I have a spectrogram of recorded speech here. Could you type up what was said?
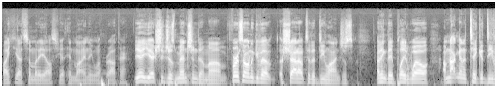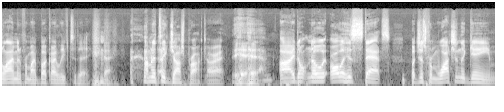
Mike, you got somebody else in mind that you want to throw out there? Yeah, you actually just mentioned him. Um, first, I want to give a, a shout out to the D line. Just, I think they played well. I'm not going to take a D lineman for my Buckeye leaf today. Okay. I'm going to take Josh Proctor. All right. yeah I don't know all of his stats, but just from watching the game,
